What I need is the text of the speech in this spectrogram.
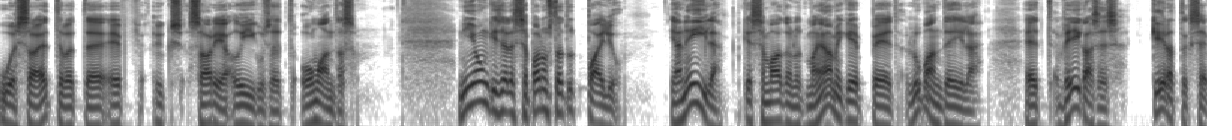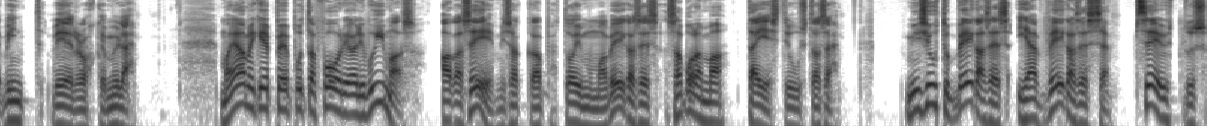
USA ettevõte F1 sarja õigused omandas. nii ongi sellesse panustatud palju ja neile, kes on vaadanud Miami GP-d, luban teile, et Vegases keeratakse vint veel rohkem üle. Miami GP butafooria oli võimas, aga see, mis hakkab toimuma Vegases, saab olema täiesti uus tase. mis juhtub Vegases, jääb Vegasesse. see ütlus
